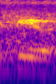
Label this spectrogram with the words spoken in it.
review.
